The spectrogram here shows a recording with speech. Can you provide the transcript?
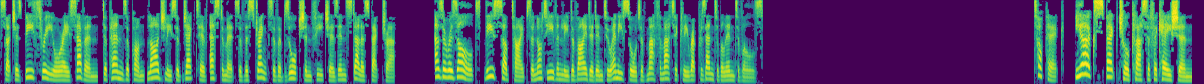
such as B3 or A7, depends upon largely subjective estimates of the strengths of absorption features in stellar spectra. As a result, these subtypes are not evenly divided into any sort of mathematically representable intervals. Topic: Yerkes spectral classification.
